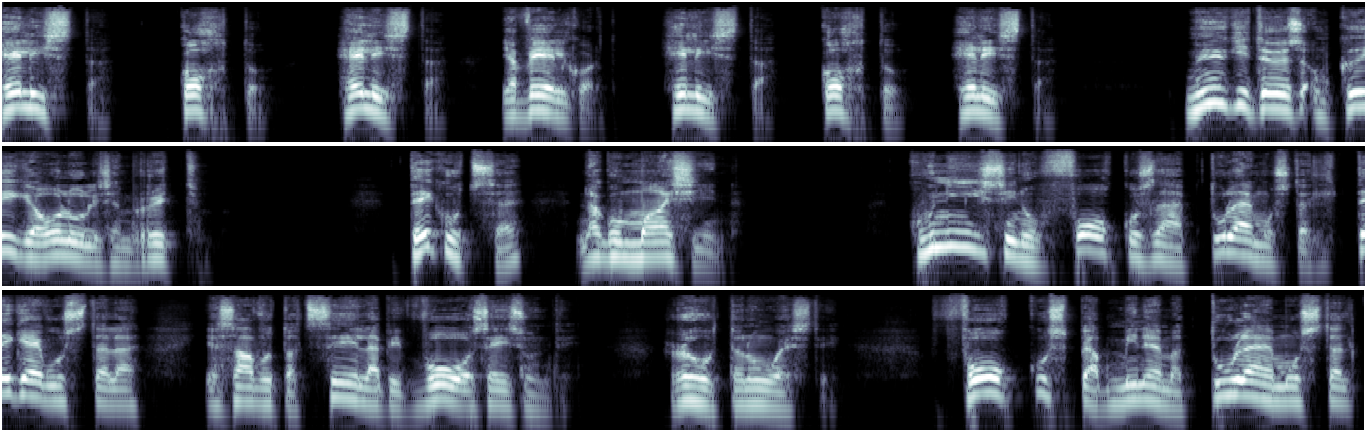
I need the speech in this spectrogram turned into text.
helista, kohtu, helista ja veel kord helista, kohtu, helista. müügitöös on kõige olulisem rütm. tegutse nagu masin. kuni sinu fookus läheb tulemustelt tegevustele ja saavutad seeläbi vooseisundi. rõhutan uuesti. Fookus peab minema tulemustelt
